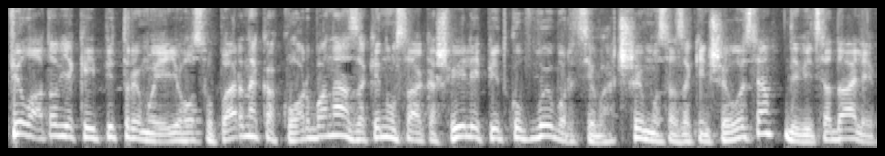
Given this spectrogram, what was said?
Філатов, який підтримує його суперника Корбана, закинув Саакашвілі підкуп виборців. Чим усе закінчилося? Дивіться далі.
